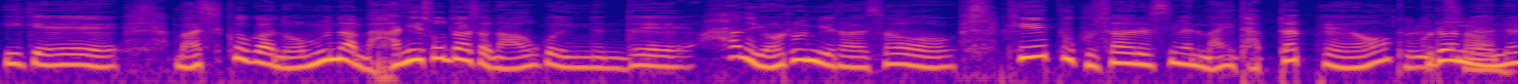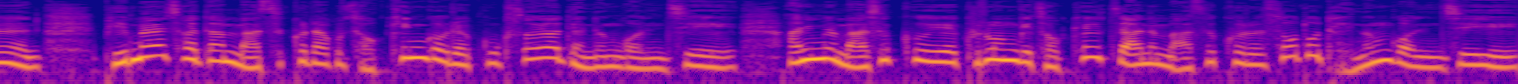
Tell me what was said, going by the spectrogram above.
이게 마스크가 너무나 많이 쏟아져 나오고 있는데 한 여름이라서 KF94를 쓰면 많이 답답해요. 그렇죠. 그러면은 비말 차단 마스크라고 적힌 거를 꼭 써야 되는 건지 아니면 마스크에 그런 게 적혀 있지 않은 마스크를 써도 되는 건지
